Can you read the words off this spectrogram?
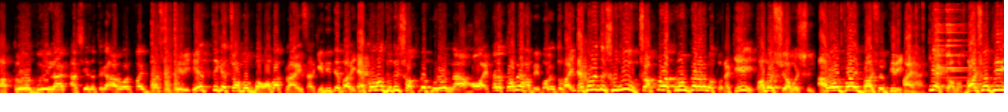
মাত্র দুই লাখ আশি হাজার টাকা R one five version three এর থেকে চমক বা অবাক প্রাইস আর কি দিতে পারি? এখনও যদি স্বপ্ন পূরণ না হয়, তাহলে কবে হবে বলেন তো ভাই? এখনও তো সুযোগ, স্বপ্নটা পূরণ করার মতো। নাকি? অবশ্যই অবশ্যই। R one five version three হ্যাঁ হ্যাঁ কি একটা অবস্থা। ভার্সন থ্রি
